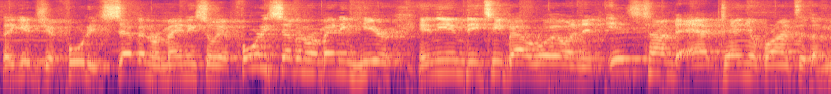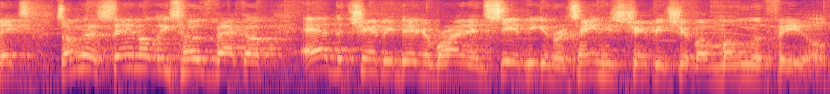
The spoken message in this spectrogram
that gives you 47 remaining. So we have 47 remaining here in the MDT Battle Royal, and it is time to add Daniel Bryan to the mix. So I'm going to stand all these hoes back up, add the champion Daniel Bryan, and see if he can retain his championship among the field.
